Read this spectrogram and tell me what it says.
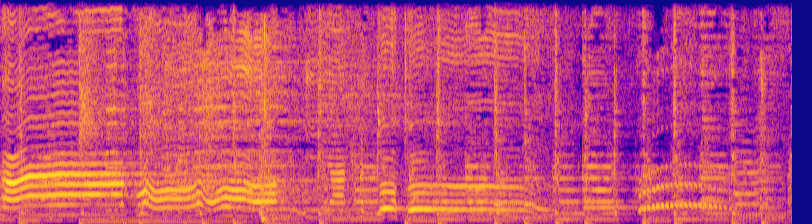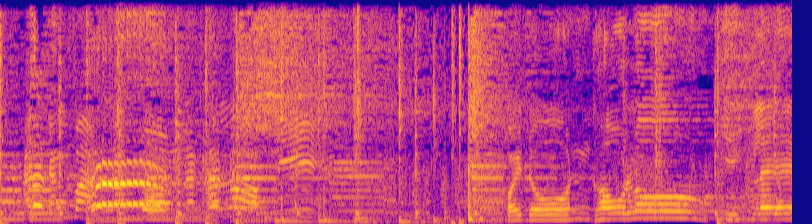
ค้าของเฮียนอันจังหวัดลำวงนะคะรอบนี้ไปโดนเขาโลกอีกแล้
